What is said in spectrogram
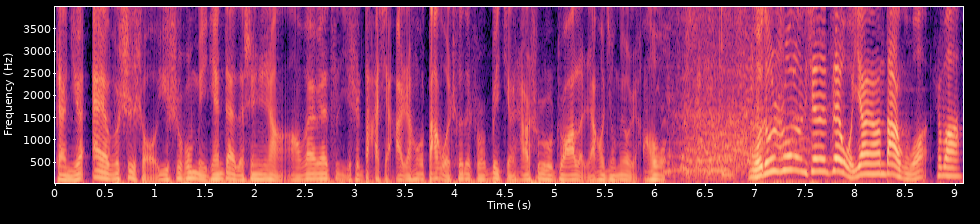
感觉爱不释手，于是乎每天带在身上啊，歪歪自己是大侠，然后搭火车的时候被警察叔叔抓了，然后就没有然后。我都说了，现在在我泱泱大国是吧？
